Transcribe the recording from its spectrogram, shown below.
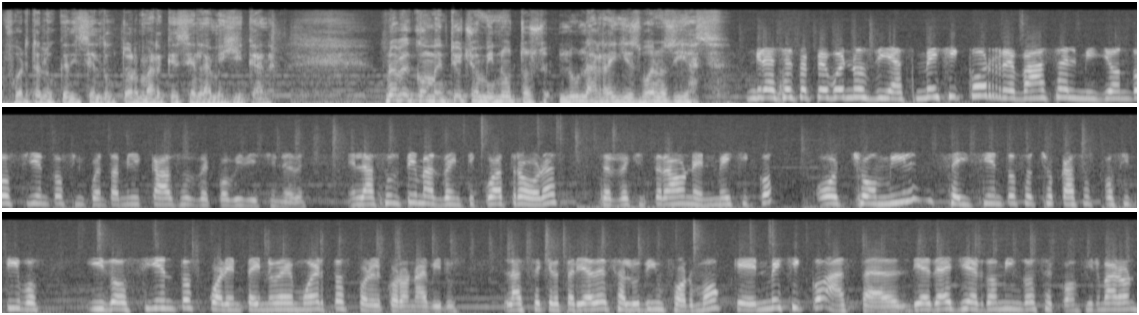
fuerte lo que dice el doctor Márquez en la mexicana. 9 con 28 minutos. Lula Reyes, buenos días. Gracias, Pepe. Buenos días. México rebasa el millón doscientos cincuenta mil casos de COVID-19. En las últimas 24 horas se registraron en México 8.608 casos positivos y 249 muertos por el coronavirus. La Secretaría de Salud informó que en México hasta el día de ayer domingo se confirmaron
